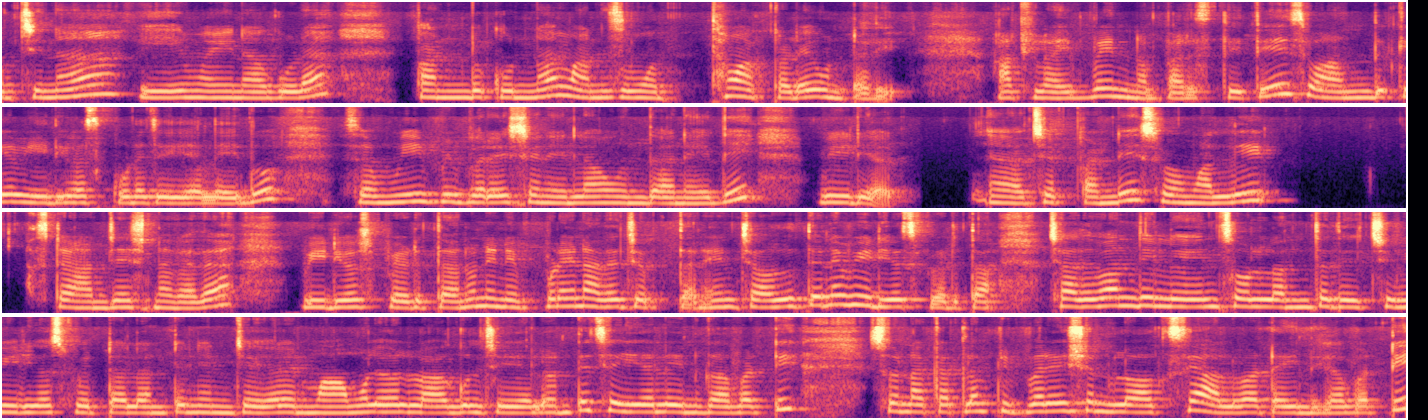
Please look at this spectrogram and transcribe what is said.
వచ్చినా ఏమైనా కూడా పండుకున్న మనసు మొత్తం అక్కడే ఉంటుంది. అట్లా అయిపోయింది నా పరిస్థితి. సో అందుకే వీడియోస్ కూడా చేయలేదు. సో మీ ప్రిపరేషన్ ఎలా ఉందో అనేది వీడియో చెప్పండి. సో మళ్ళీ స్టార్ట్ చేసిన కదా వీడియోస్ పెడతాను. నేను ఎప్పుడైనా అదే చెప్తాను నేను చదివితేనే వీడియోస్ పెడతా. చదవంది లేని వాళ్ళంతా తెచ్చి వీడియోస్ పెట్టాలంటే నేను చేయలేను. మామూలుగా లాగులు చేయాలంటే చేయలేను కాబట్టి. సో నాకు అట్లా ప్రిపరేషన్ బ్లాగ్సే అలవాటు అయింది కాబట్టి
